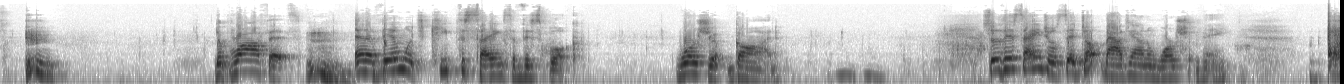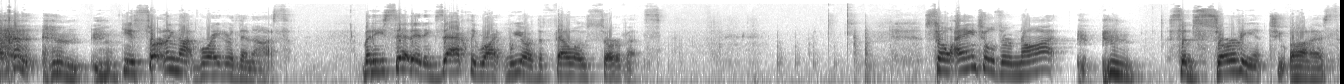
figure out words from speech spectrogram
the prophets, and of them which keep the sayings of this book. Worship God. So this angel said, Don't bow down and worship me. he is certainly not greater than us. But he said it exactly right. We are the fellow servants. So angels are not subservient to us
